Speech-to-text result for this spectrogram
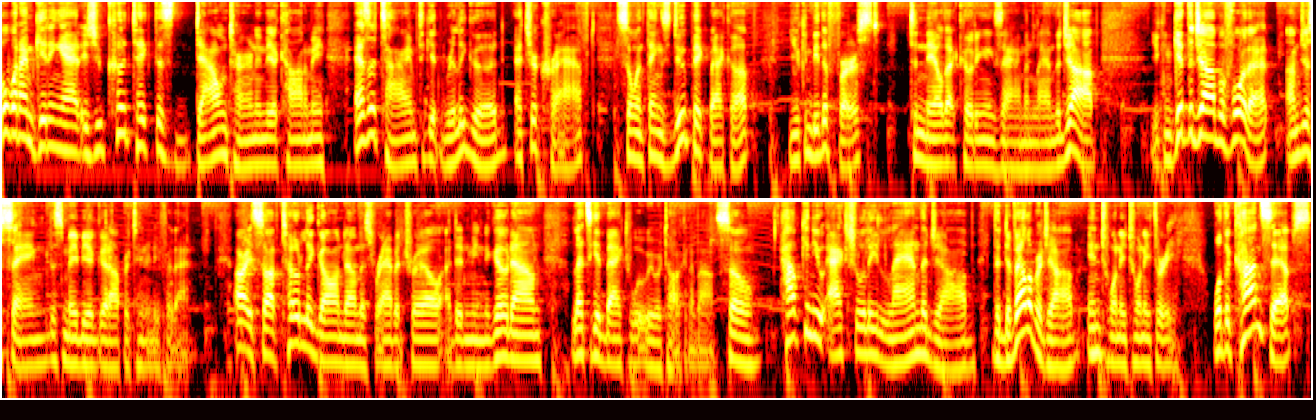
But what I'm getting at is you could take this downturn in the economy as a time to get really good at your craft. So when things do pick back up, you can be the first to nail that coding exam and land the job. You can get the job before that. I'm just saying this may be a good opportunity for that. All right, so I've totally gone down this rabbit trail I didn't mean to go down. Let's get back to what we were talking about. So, how can you actually land the job, the developer job, in 2023? Well, the concepts,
